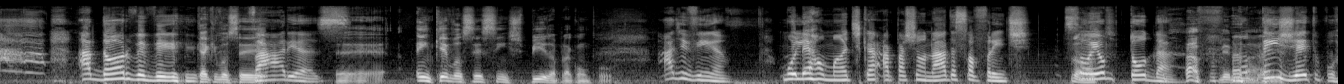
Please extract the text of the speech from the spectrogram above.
Adoro beber. O que é que você. Várias. é, em que você se inspira pra compor? Adivinha? Mulher romântica, apaixonada, sofrente. Sou Pronto. eu toda. Não tem jeito, pô.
